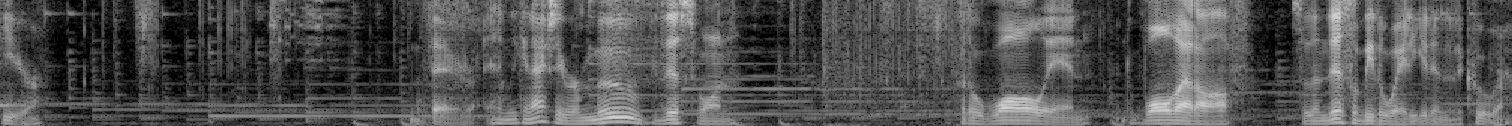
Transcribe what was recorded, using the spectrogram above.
here. There. And we can actually remove this one. Put a wall in. And wall that off. So then this will be the way to get into the cooler.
